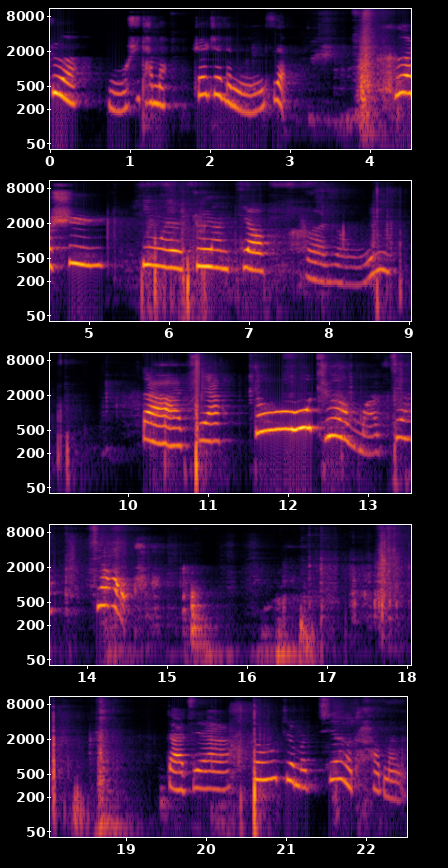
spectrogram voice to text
这不是他们真正的名字，可是因为这样叫很容易，大家都这么叫叫他。大家都这么叫他们。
